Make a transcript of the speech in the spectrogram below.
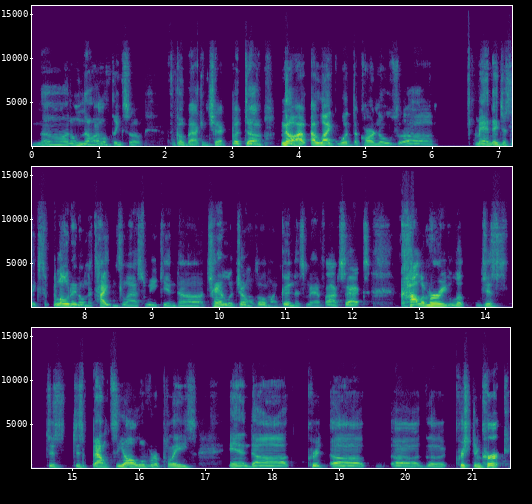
No, I don't know. I don't think so. To go back and check. But uh no, I, I like what the Cardinals. uh Man, they just exploded on the Titans last week, and uh Chandler Jones. Oh my goodness, man, five sacks. Kyler Murray looked just, just, just bouncy all over the place, and uh, uh, uh, the Christian Kirk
